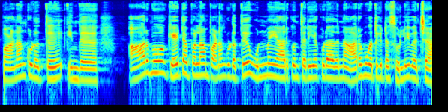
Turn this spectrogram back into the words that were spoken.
பணம் கொடுத்து இந்த ஆறுமுகம் கேட்டப்பெல்லாம் பணம் கொடுத்து உண்மை யாருக்கும் தெரியக்கூடாதுன்னு ஆறுமுகத்துக்கிட்ட சொல்லி வச்சா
